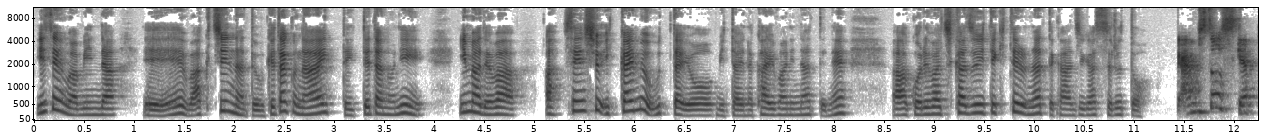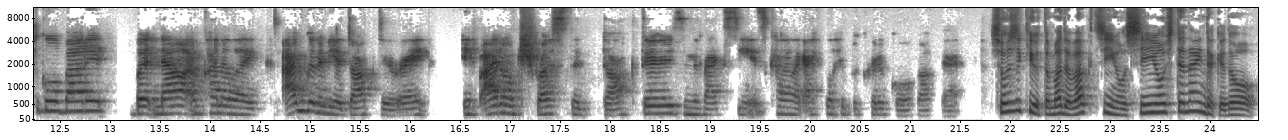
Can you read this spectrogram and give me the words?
以前はみんな「えー、ワクチンなんて受けたくない」って言ってたのに今では「あ先週1回目を打ったよ」みたいな会話になってねあこれは近づいてきてるなって感じがすると。I'm still skeptical about it, but now I'm kind of like, I'm going to be a doctor, right? If I don't trust the doctors and the vaccine, it's kind of like I feel hypocritical about that. 正直言うとまだワクチンを信用してないんだけど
